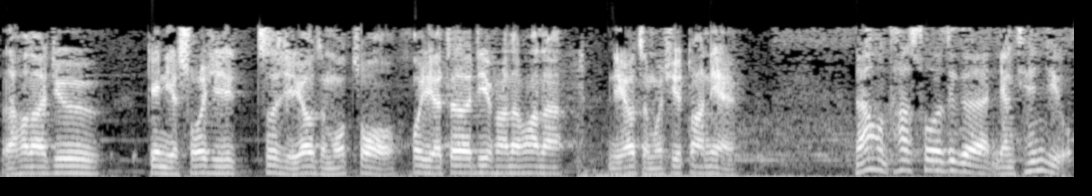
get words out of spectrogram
然后呢就跟你说起自己要怎么做，或者这个地方的话呢，你要怎么去锻炼。然后他说这个两千九。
